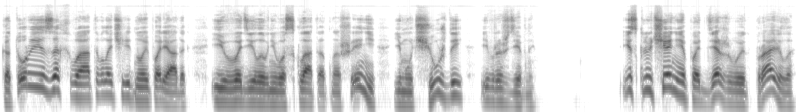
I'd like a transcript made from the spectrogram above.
которые захватывал очередной порядок, и вводило в него склад отношений, ему чуждый и враждебный. Исключения поддерживают правила,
